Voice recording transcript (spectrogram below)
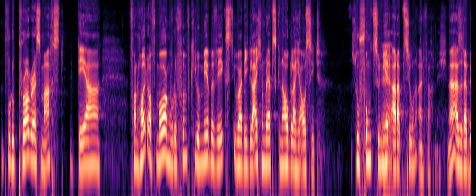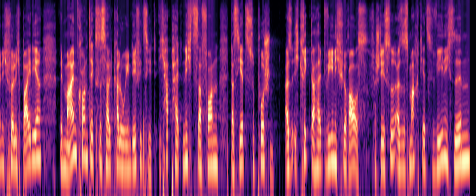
wo du Progress machst, der von heute auf morgen, wo du fünf Kilo mehr bewegst, über die gleichen Raps genau gleich aussieht. So funktioniert ja. Adaption einfach nicht. Ne? Also da bin ich völlig bei dir. In meinem Kontext ist halt Kaloriendefizit. Ich habe halt nichts davon, das jetzt zu pushen. Also ich kriege da halt wenig für raus. Verstehst du? Also es macht jetzt wenig Sinn,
